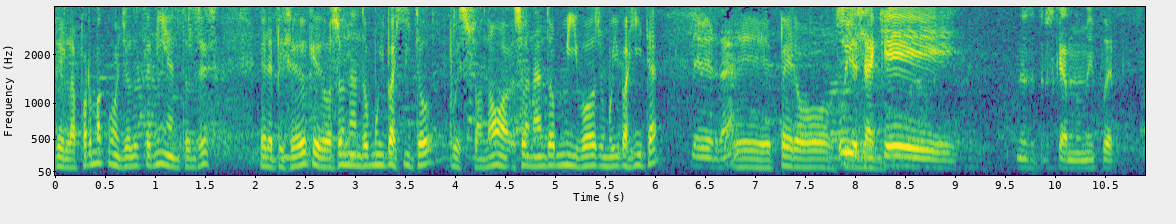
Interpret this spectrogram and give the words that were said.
de la forma como yo lo tenía. Entonces el episodio quedó sonando muy bajito, pues sonó sonando mi voz muy bajita. ¿De verdad? eh, pero Uy, sí, o sea que nosotros quedamos muy fuertes.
